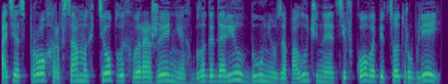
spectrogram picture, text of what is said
Отец Прохор в самых теплых выражениях благодарил Дуню за полученные от Севкова 500 рублей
